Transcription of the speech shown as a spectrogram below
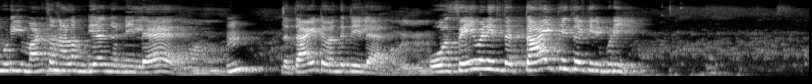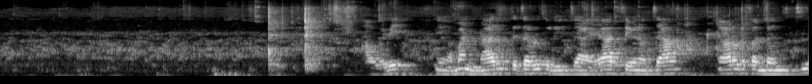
முடியும் மனுஷனால முடியாதுன்னு சொன்னீல ம். இந்த தாயிட்ட வந்துட்டு இல்ல. அதுக்கு உன் செய்வனை இந்த தாய் தீர்த்து வைக்கிறீ இப்படி. அவரே எங்கள் அம்மா நறுக்கு தச்சாலும் சொல்லிடுச்சா யார் செய்யணும் வச்சா யாரோட சண்டை வந்துச்சு?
